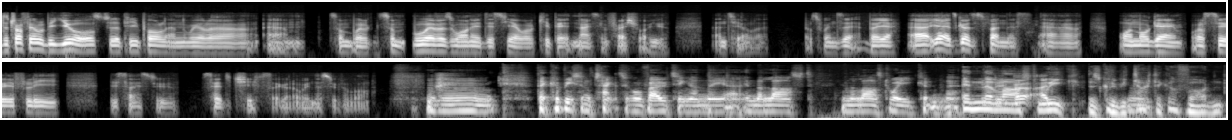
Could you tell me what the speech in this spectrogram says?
the trophy will be yours to the people, and we'll uh, um, some will some whoever's won it this year will keep it nice and fresh for you until. Uh, else wins it. But yeah, uh, yeah, it's good. It's fun. This uh, one more game. We'll see if Lee decides to say the Chiefs are going to win the Super Bowl. Mhm. There could be some tactical voting on the uh, in the last in the last week, couldn't there? In the last I- week, there's going to be tactical voting.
